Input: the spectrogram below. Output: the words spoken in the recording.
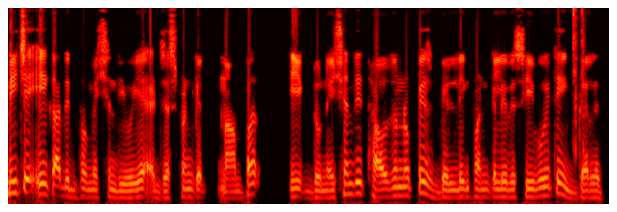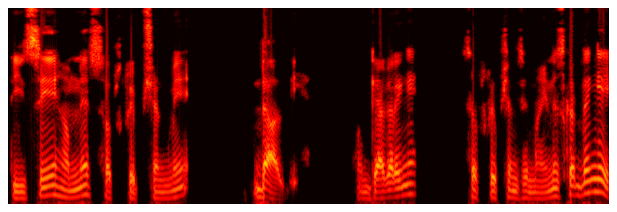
नीचे एक आध इन्फॉर्मेशन दी हुई है एडजस्टमेंट के नाम पर। एक डोनेशन थी थाउज़ेंड रुपीज़ बिल्डिंग फंड के लिए रिसीव हुई थी। गलती से हमने सब्सक्रिप्शन में डाल दी है। हम क्या करेंगे? सब्सक्रिप्शन से माइनस कर देंगे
